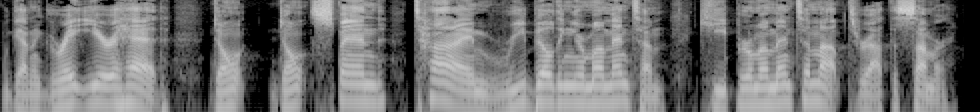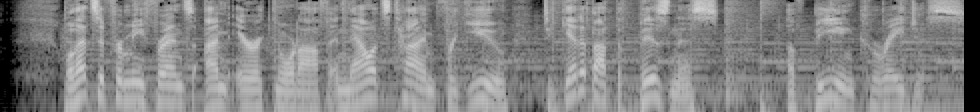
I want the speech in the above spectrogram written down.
We got a great year ahead. Don't don't spend time rebuilding your momentum. Keep your momentum up throughout the summer. Well, that's it for me, friends. I'm Eric Nordoff, and now it's time for you to get about the business of being courageous.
